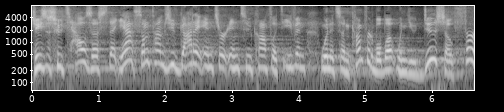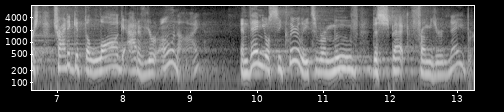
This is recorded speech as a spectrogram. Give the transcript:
Jesus, who tells us that, yeah, sometimes you've got to enter into conflict even when it's uncomfortable, but when you do so, first try to get the log out of your own eye, and then you'll see clearly to remove the speck from your neighbor.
